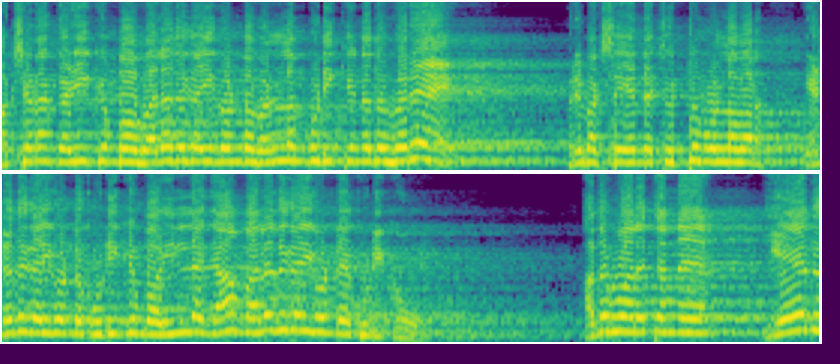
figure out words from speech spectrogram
ഭക്ഷണം കഴിക്കുമ്പോൾ വലത് കൈകൊണ്ട് വെള്ളം കുടിക്കുന്നത് വരെ ഒരു പക്ഷേ എന്റെ ചുറ്റുമുള്ളവർ ഇടത് കൈകൊണ്ട് കുടിക്കുമ്പോൾ ഇല്ല ഞാൻ വലത് കൈകൊണ്ടേ കുടിക്കൂ. അതുപോലെ തന്നെ ഏത്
